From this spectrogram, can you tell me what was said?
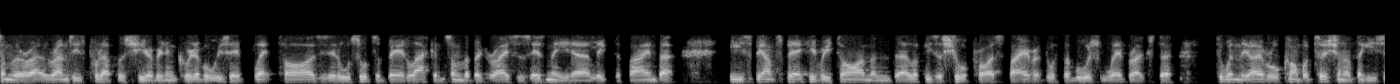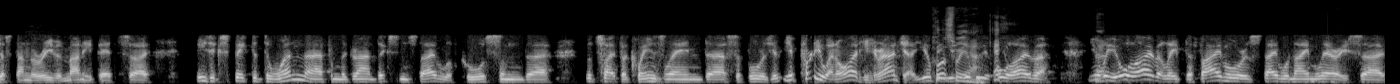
some of the runs he's put up this year have been incredible. He's had flat tyres, he's had all sorts of bad luck in some of the big races, hasn't he, uh, Leap to Fame? But he's bounced back every time, and uh, look, he's a short price favourite with the boys from Ladbrokes to, to win the overall competition. I think he's just under even money, Pat. So he's expected to win uh, from the Grant Dixon stable, of course, and uh, let's hope for Queensland uh, supporters. You're, pretty one-eyed here, aren't you? You'll Of course be, we are. all over. You'll be all over Leap to Fame or his stable name Larry. So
